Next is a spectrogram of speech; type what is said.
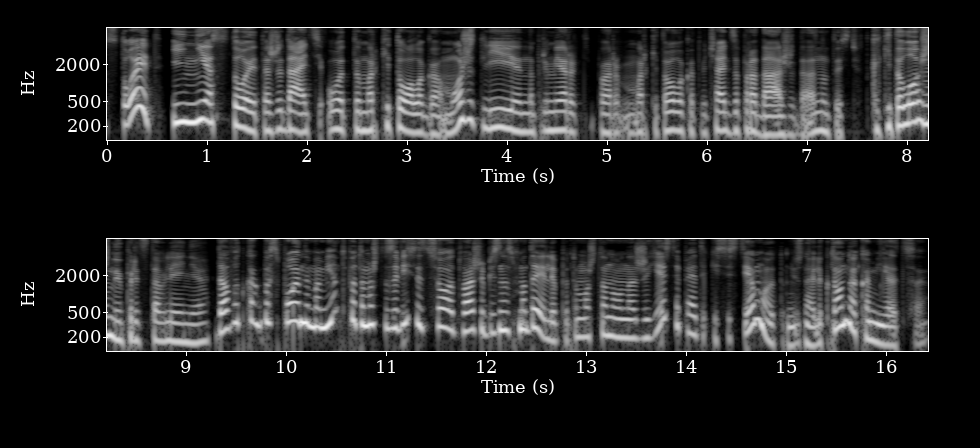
стоит и не стоит ожидать от маркетолога? Может ли, например, типа, маркетолог отвечать за продажи, да? Ну, то есть какие-то ложные представления. Да, вот как бы спорный момент, потому что зависит все от вашей бизнес-модели, потому что, ну, у нас же есть, опять-таки, система, там, не знаю, электронная коммерция.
